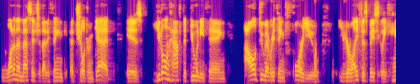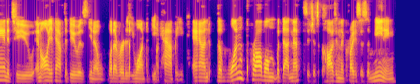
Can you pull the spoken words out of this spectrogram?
one of the messages that I think uh, children get is you don't have to do anything. I'll do everything for you. Your life is basically handed to you, and all you have to do is, you know, whatever it is you want to be happy. And the one problem with that message that's causing the crisis of meaning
